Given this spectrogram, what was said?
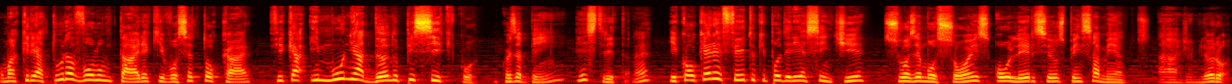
uma criatura voluntária que você tocar fica imune a dano psíquico, coisa bem restrita, né? E qualquer efeito que poderia sentir suas emoções ou ler seus pensamentos. Ah, já melhorou.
